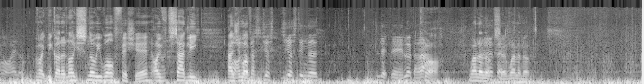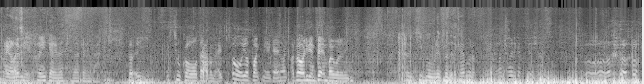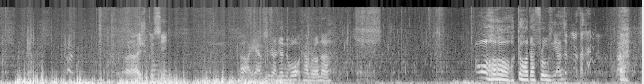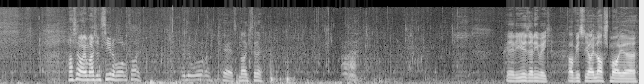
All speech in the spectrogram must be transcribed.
Oh, hello. Right, we got a nice snowy wolf fish here. I've sadly, as oh, you look, have. that's just just in the lip there. Look at that. Oh, well unhooked, Perfect. son, well unhooked. Hang on, let me, let me get him in. I'll get him back. But it's too cold to have him out. Oh, you'll bite me again. I, I've already been bitten by one of these. Oh, Keep moving in front of the camera. Yeah, I'm trying to get the fish out. Oh, Uh, as you can see, oh yeah, we should have had the underwater camera on that. Oh god, that froze the hands up. That's how I imagine seeing them all the time. In the water. yeah, it's nice, isn't it? There he is, anyway. Obviously, I lost my uh,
